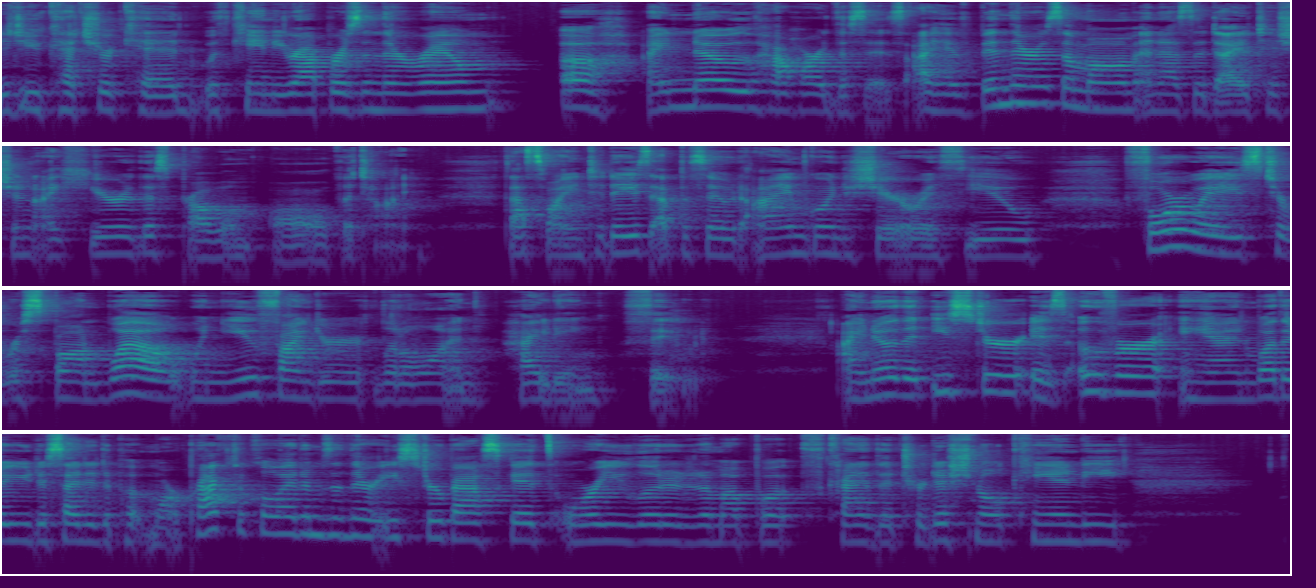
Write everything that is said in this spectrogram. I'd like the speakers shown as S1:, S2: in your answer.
S1: Did you catch your kid with candy wrappers in their room? Ugh, I know how hard this is. I have been there as a mom and as a dietitian, I hear this problem all the time. That's why in today's episode, I am going to share with you four ways to respond well when you find your little one hiding food. I know that Easter is over, and whether you decided to put more practical items in their Easter baskets or you loaded them up with kind of the traditional candy,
